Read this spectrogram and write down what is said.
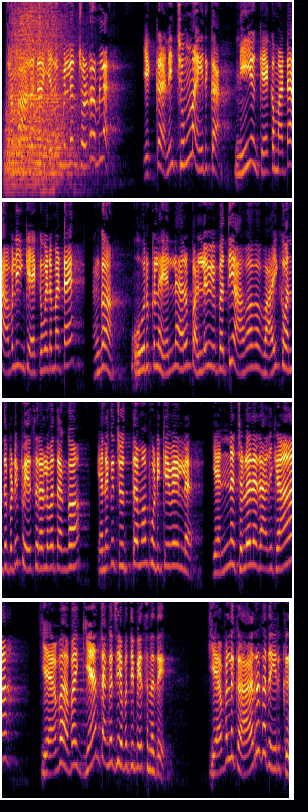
நம்ம அதை நான் எதுவும் இல்லைன்னு சொல்கிறோம்ல எக்கா நீ சும்மா இருக்கா. நீயும் கேட்க மாட்டேன் அவளையும் கேட்க விட மாட்டேன் தங்கம் ஊருக்குள்ள எல்லாரும் பல்லவியை பற்றி அவ அவ வாய்க்கு வந்தபடி பேசுறளவ தங்கம். எனக்கு சுத்தமாக பிடிக்கவே இல்லை. என்ன சொல்லுற ராதிகா? எவ அவ ஏன் தங்கச்சியை பத்தி பேசுனது? எவளுக்கு அருகதை இருக்கு?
